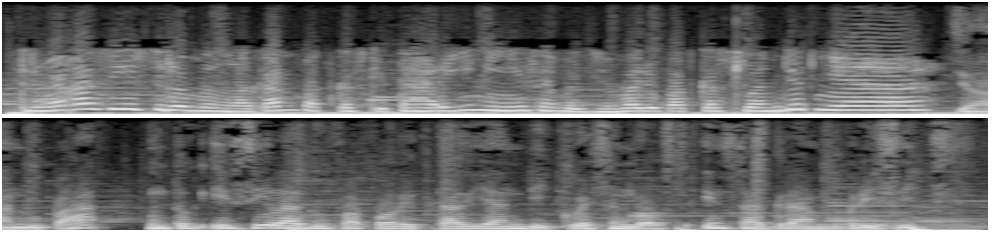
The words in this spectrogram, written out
Terima kasih sudah mendengarkan podcast kita hari ini. Sampai jumpa di podcast selanjutnya. Jangan lupa untuk isi lagu favorit kalian di question box Instagram Berisik.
